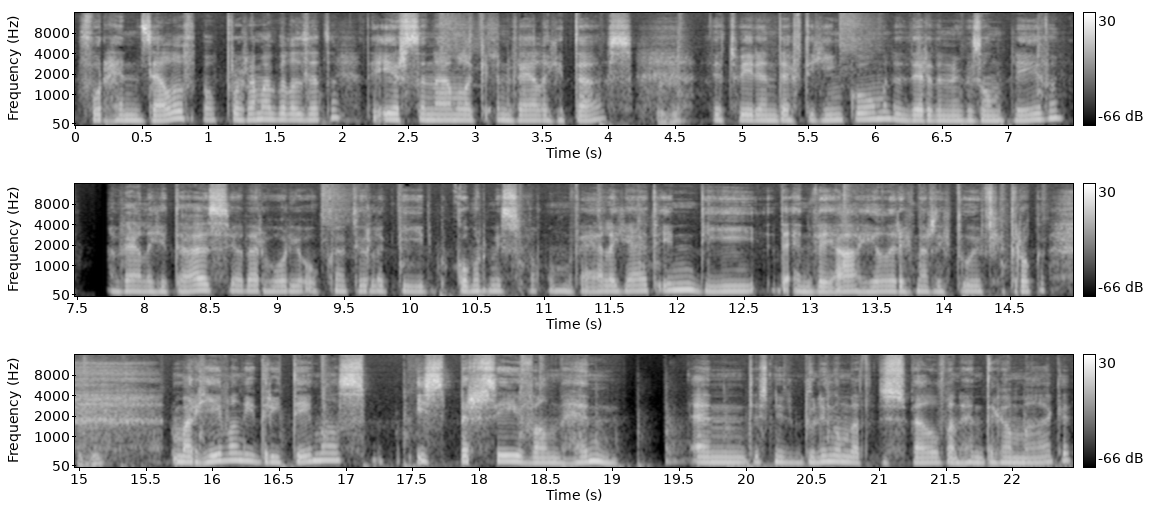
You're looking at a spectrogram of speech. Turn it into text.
voor henzelf op programma willen zetten. De eerste namelijk een veilige thuis. Mhm. De tweede een deftig inkomen. De derde een gezond leven. Een veilige thuis, ja, daar hoor je ook natuurlijk die, bekommernis om veiligheid in, die de NVA heel erg naar zich toe heeft getrokken. Mhm. Maar geen van die drie thema's is per se van hen. En het is nu de bedoeling om dat dus wel van hen te gaan maken.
